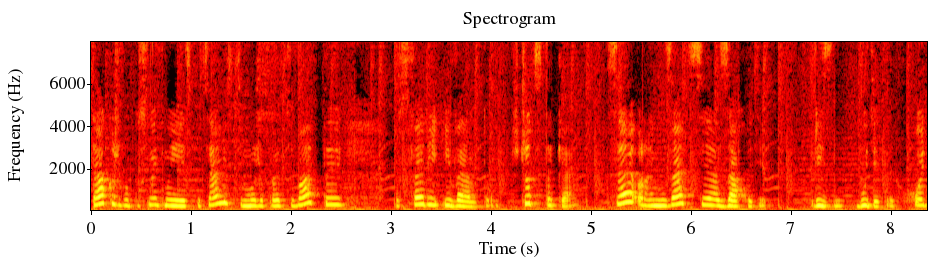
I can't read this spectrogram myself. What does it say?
Також випускник моєї спеціальності може працювати у сфері івенту. Що це таке? Це організація заходів різних, будь-яких, хоч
